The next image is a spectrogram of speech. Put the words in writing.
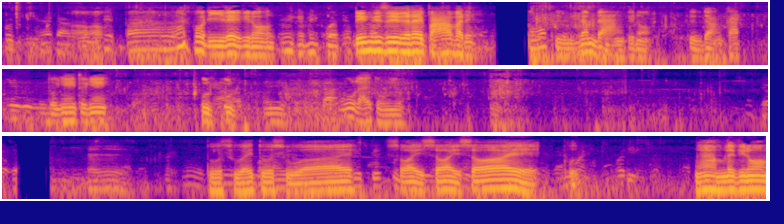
พอดีนะจ๊ะอ๋อปลาพอดีเลยพี่น้องนี่ก็ไม่กวดดึงซื้อๆก็ได้ปลาปะเนี่ยถึงน้ำด่างพี่น้องถึงด่างกัด ตัวใหญ่ตัวใหญ่ปุดปุดโอ้หลายตัวอยู่ตัวสวยตัวสวยซอยซอยซอยปุดงามเลยพี่น้อง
